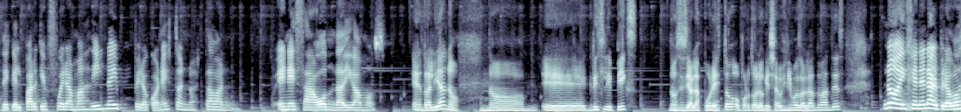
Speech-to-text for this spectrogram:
de que el parque fuera más Disney, pero con esto no estaban en esa onda, digamos. En realidad no. No. eh, Grizzly Peaks, no sé si hablas por esto o por todo lo que ya venimos hablando antes. No, en general, pero vos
